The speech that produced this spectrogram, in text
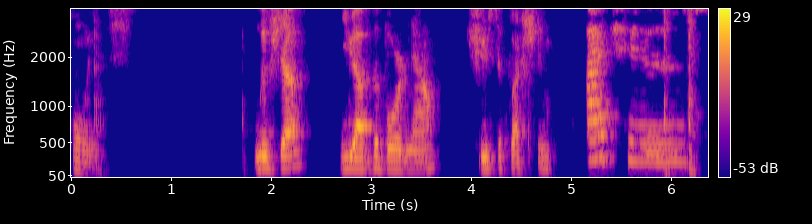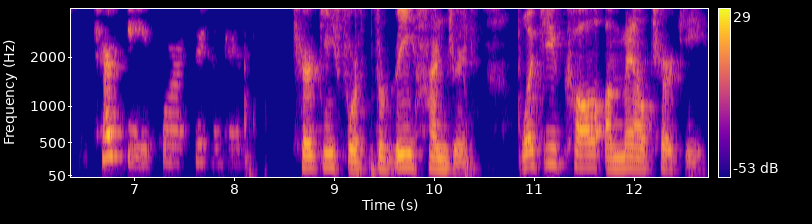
points. Lucia, you have the board now. Choose the question. I choose turkey for 300. Turkey for 300. What do you call a male turkey?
